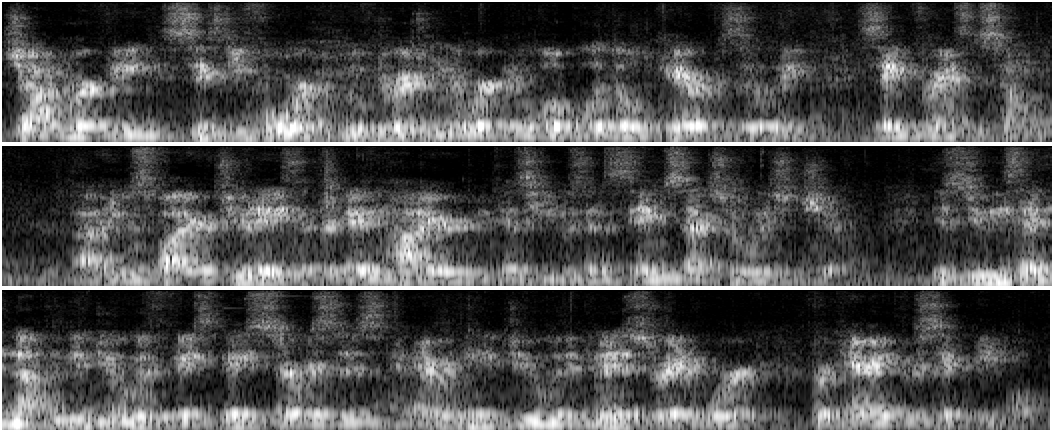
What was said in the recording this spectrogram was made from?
John Murphy, 64, moved to Richmond to work at a local adult care facility, St. Francis Home. Uh, he was fired two days after getting hired because he was in a same-sex relationship. His duties had nothing to do with faith-based services and everything to do with administrative work for caring for sick people.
